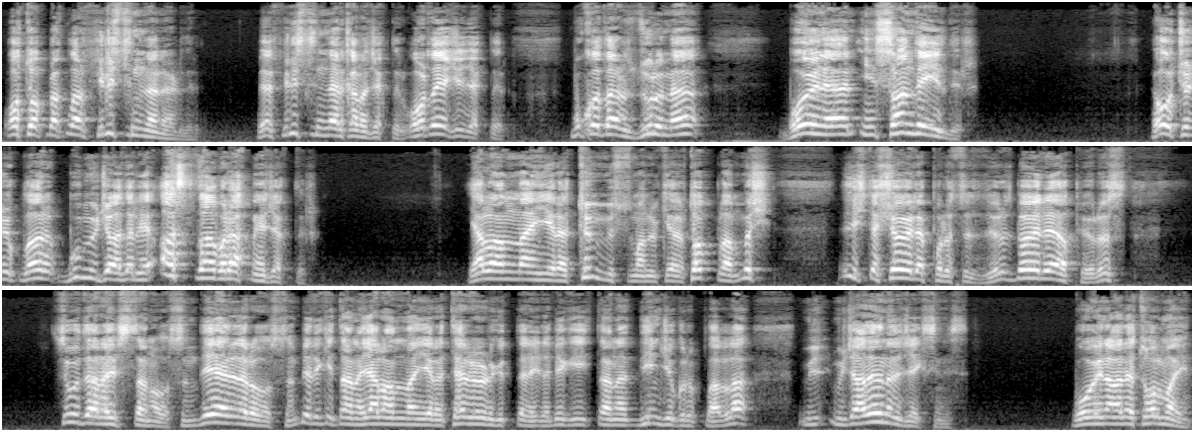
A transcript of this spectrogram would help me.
O topraklar Filistinlerdir. Ve Filistinler kalacaktır. Orada yaşayacaktır. Bu kadar zulüme boyun eğen insan değildir. Ve o çocuklar bu mücadeleyi asla bırakmayacaktır. Yalandan yere tüm Müslüman ülkeler toplanmış. İşte şöyle protest ediyoruz, böyle yapıyoruz. Suudi Arabistan olsun, diğerler olsun. Bir iki tane yalandan yere terör örgütleriyle, bir iki tane dinci gruplarla mü- mücadele edeceksiniz. Bu oyuna alet olmayın.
